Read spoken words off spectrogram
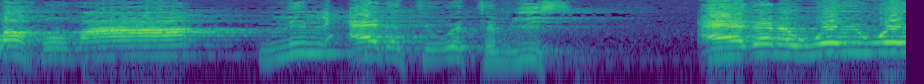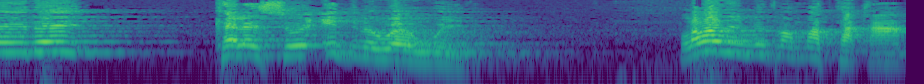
lahumaa lilcaadati watamyiis caadana way weyday kala soocidna waa weyday labadii midba ma taqaan.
